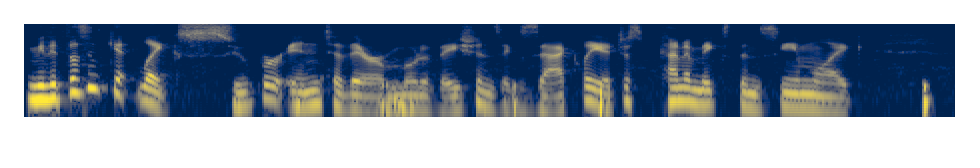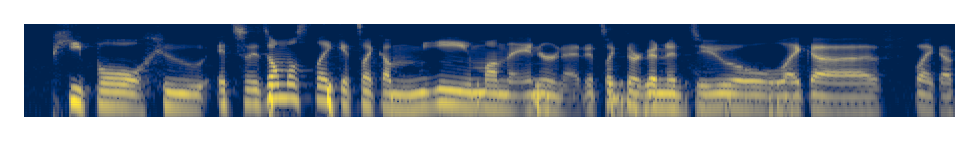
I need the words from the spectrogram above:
I mean, it doesn't get like super into their motivations exactly. It just kind of makes them seem like people who it's it's almost like it's like a meme on the internet. It's like they're gonna do like a like a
